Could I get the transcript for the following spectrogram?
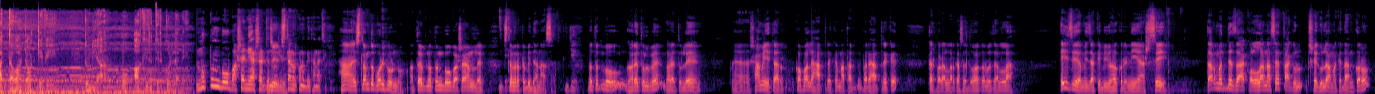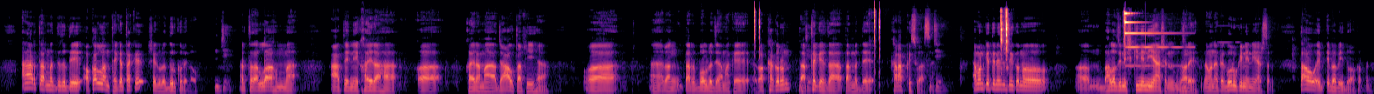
R dot TV দুনিয়া ও আখিরাতের কল্যাণে। নতুন বউ বাসায় নিয়ে আসার জন্য। ইসলামের কোনো বিধান আছে কি? হ্যাঁ ইসলাম তো পরিপূর্ণ। অতএব নতুন বউ বাসায় আনলে ইসলামের একটা বিধান আছে। নতুন বউ ঘরে তুলবে ঘরে তুলে স্বামী তার কপালে হাত রেখে মাথার উপরে হাত রেখে তারপর আল্লাহর কাছে দোয়া করবে যে আল্লাহ এই যে আমি যাকে বিবাহ করে নিয়ে আসছি তার মধ্যে যা কল্যাণ আছে তাগুল সেগুলো আমাকে দান করো। আর তার মধ্যে যদি অকল্যাণ থেকে থাকে সেগুলো দূর করে দাও। জি। অর্থাৎ আল্লাহ আতেনি খয়রাহা খয়রা মা জাল তাফিহা এবং তার বলবে যে আমাকে রক্ষা করুন। তার থেকে যা তার মধ্যে খারাপ কিছু আছে। এমনকি তিনি যদি কোনো ভালো জিনিস কিনে নিয়ে আসেন ঘরে যেমন একটা গরু কিনে নিয়ে আসছেন তাও এভাবেই দোয়া করবেন।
